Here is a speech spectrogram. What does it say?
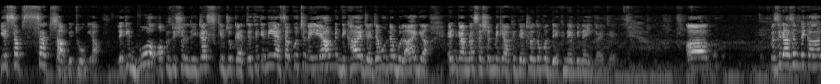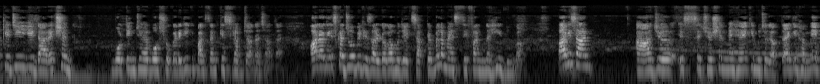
ये सब सच साबित हो गया। लेकिन वो अपोजिशन लीडर्स के जो कहते थे कि नहीं, ऐसा कुछ नहीं है, हमने दिखाया जाए। जब उन्हें बुलाया गया इन कैमरा सेशन में क्या देख लो तो वो देखने भी नहीं गए थे। वजी अजम ने कहा कि जी, ये डायरेक्शन वोटिंग जो है वो शो करेगी कि पाकिस्तान किस तरफ़ जाना चाहता है। और अगर इसका जो भी रिज़ल्ट होगा, मुझे एक्सेप्टेबल है, मैं इस्तीफ़ा नहीं दूँगा। पाकिस्तान आज इस सिचुएशन में है कि मुझे लगता है कि हमें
